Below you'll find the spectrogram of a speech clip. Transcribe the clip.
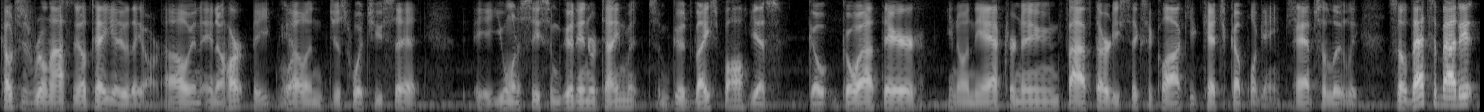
coaches are real nice and they'll tell you who they are. Oh, in, in a heartbeat. Yeah. Well, and just what you said, you want to see some good entertainment, some good baseball. Yes. Go go out there. You know, in the afternoon, 5:30, 6 o'clock, you catch a couple of games. Absolutely. So that's about it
